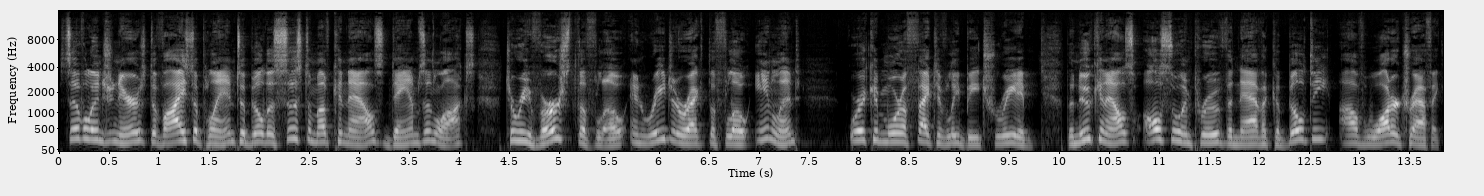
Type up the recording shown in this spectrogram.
Civil engineers devised a plan to build a system of canals, dams, and locks to reverse the flow and redirect the flow inland where it could more effectively be treated. The new canals also improved the navigability of water traffic.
